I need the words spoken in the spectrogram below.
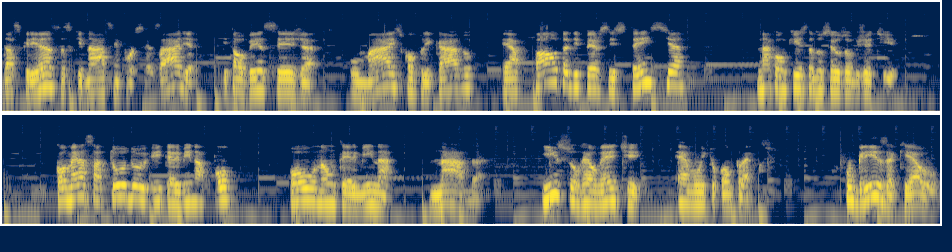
das crianças que nascem por cesárea, e talvez seja o mais complicado, é a falta de persistência na conquista dos seus objetivos. Começa tudo e termina pouco, ou não termina nada. Isso realmente é muito complexo. O Grisa, que é o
